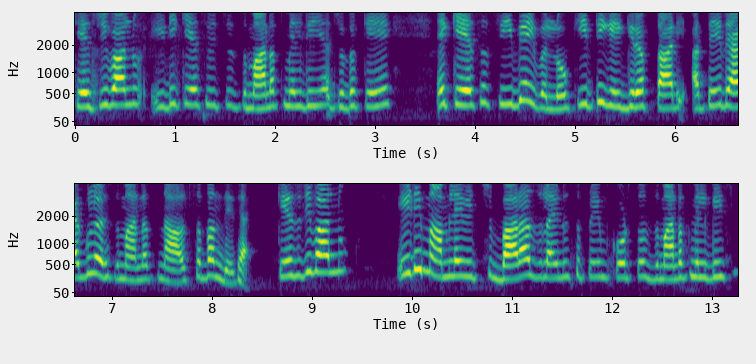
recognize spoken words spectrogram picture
ਕੇਜਰੀਵਾਲ ਨੂੰ ਈਡੀ ਕੇਸ ਵਿੱਚ ਜ਼ਮਾਨਤ ਮਿਲ ਗਈ ਹੈ, ਜਦੋਂ ਕਿ ਇਹ ਕੇਸ ਸੀਬੀਆਈ ਵੱਲੋਂ ਕੀਤੀ ਗਈ ਗ੍ਰਿਫਤਾਰੀ ਅਤੇ ਰੈਗੂਲਰ ਜ਼ਮਾਨਤ ਨਾਲ ਸੰਬੰਧਿਤ ਹੈ। ਕੇਜਰੀਵਾਲ ਨੂੰ ਈਡੀ ਮਾਮਲੇ ਵਿੱਚ 12 ਜੁਲਾਈ ਨੂੰ ਸੁਪਰੀਮ ਕੋਰਟ ਤੋਂ ਜ਼ਮਾਨਤ ਮਿਲ ਗਈ ਸੀ।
